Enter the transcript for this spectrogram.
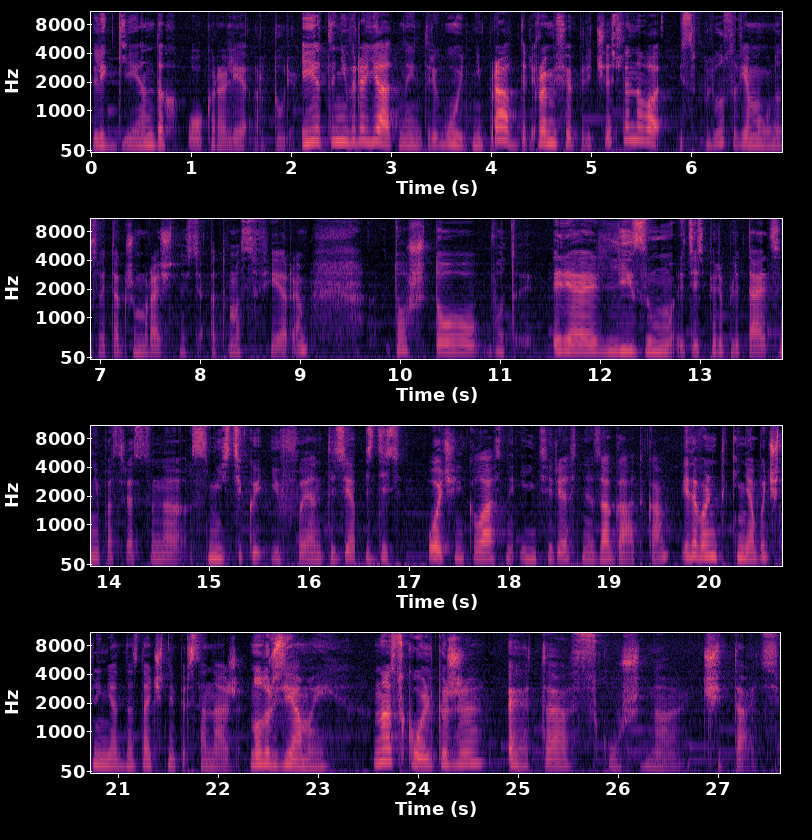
легендах о короле Артуре. И это невероятно интригует, не правда ли? Кроме всего перечисленного, из плюсов я могу назвать также мрачность атмосферы. То, что вот реализм здесь переплетается непосредственно с мистикой и фэнтези. Здесь очень классная и интересная загадка. И довольно-таки необычные, неоднозначные персонажи. Но, друзья мои, насколько же это скучно читать.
